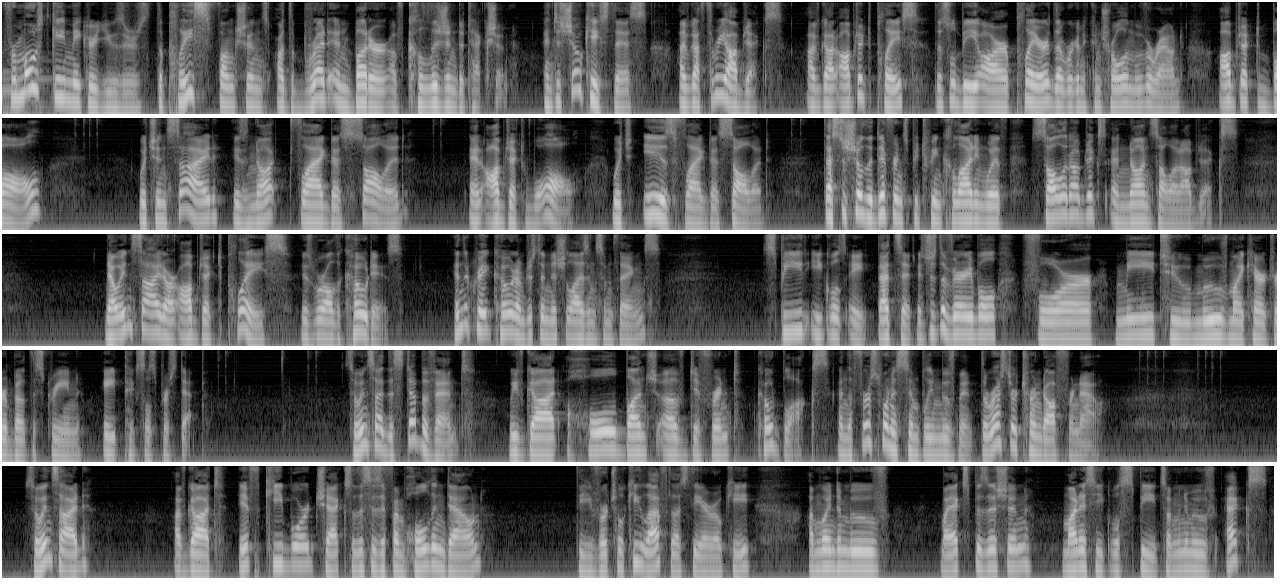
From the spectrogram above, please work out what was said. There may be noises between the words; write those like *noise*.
For most GameMaker users, the place functions are the bread and butter of collision detection. And to showcase this, I've got three objects. I've got object place, this will be our player that we're going to control and move around. Object ball, which inside is not flagged as solid. And object wall, which is flagged as solid. That's to show the difference between colliding with solid objects and non-solid objects. Now inside our object place is where all the code is. In the create code, I'm just initializing some things. Speed equals 8. That's it. It's just a variable for me to move my character about the screen 8 pixels per step. So inside the step event, we've got a whole bunch of different code blocks. And the first one is simply movement. The rest are turned off for now. So inside, I've got if keyboard check. So this is if I'm holding down the virtual key left, that's the arrow key. I'm going to move my x position minus equals speed. So I'm going to move x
